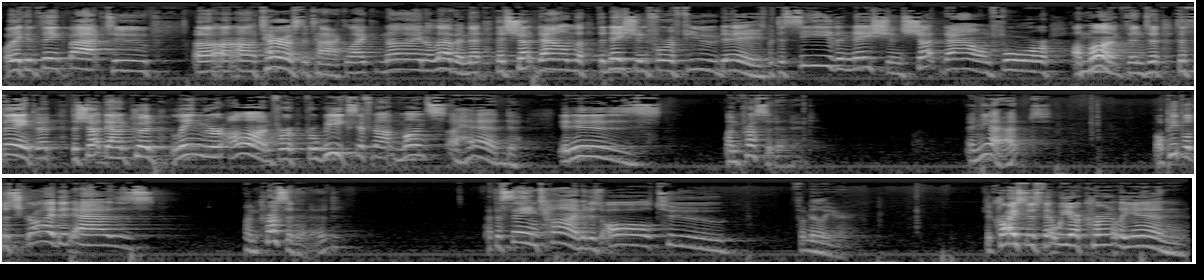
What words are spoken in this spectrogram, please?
Or they can think back to a, a, a terrorist attack like 9 11 that, that shut down the, the nation for a few days. But to see the nation shut down for a month and to, to think that the shutdown could linger on for, for weeks, if not months ahead, it is unprecedented. And yet, while people describe it as unprecedented, at the same time, it is all too familiar. The crisis that we are currently in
